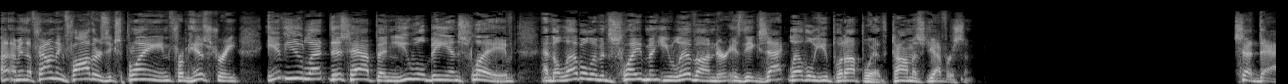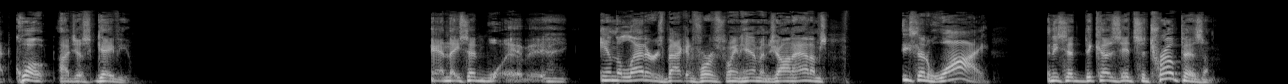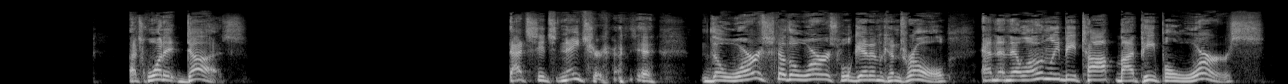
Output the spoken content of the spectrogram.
I mean, the founding fathers explained from history, if you let this happen, you will be enslaved. And the level of enslavement you live under is the exact level you put up with. Thomas Jefferson said that, quote, I just gave you. And they said, in the letters back and forth between him and John Adams, he said, why? And he said, because it's a tropism. That's what it does. That's its nature. the worst of the worst will get in control, and then they'll only be topped by people worse,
